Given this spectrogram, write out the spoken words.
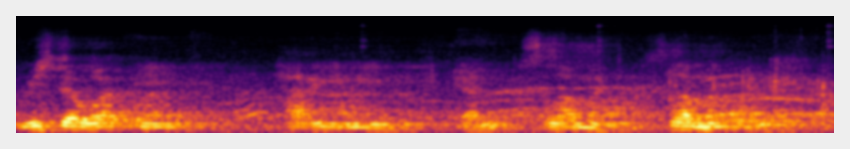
wisdawati hari ini dan selamanya. Selamat merdeka.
